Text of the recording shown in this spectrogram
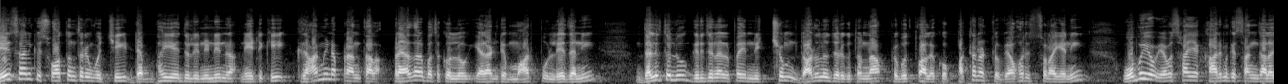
దేశానికి స్వాతంత్ర్యం వచ్చి డెబ్బై ఐదులు నిండిన నేటికి గ్రామీణ ప్రాంతాల పేదల బతుకుల్లో ఎలాంటి మార్పు లేదని దళితులు గిరిజనులపై నిత్యం దాడులు జరుగుతున్న ప్రభుత్వాలకు పట్టనట్లు వ్యవహరిస్తున్నాయని ఉభయ వ్యవసాయ కార్మిక సంఘాల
